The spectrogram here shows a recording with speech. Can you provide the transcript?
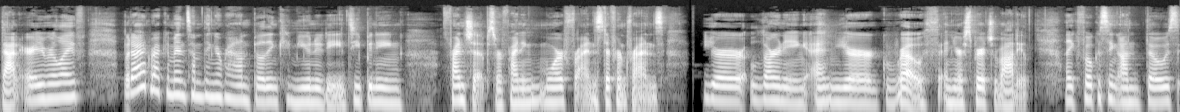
That area of your life, but I'd recommend something around building community, deepening friendships or finding more friends, different friends, your learning and your growth and your spirituality. Like focusing on those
